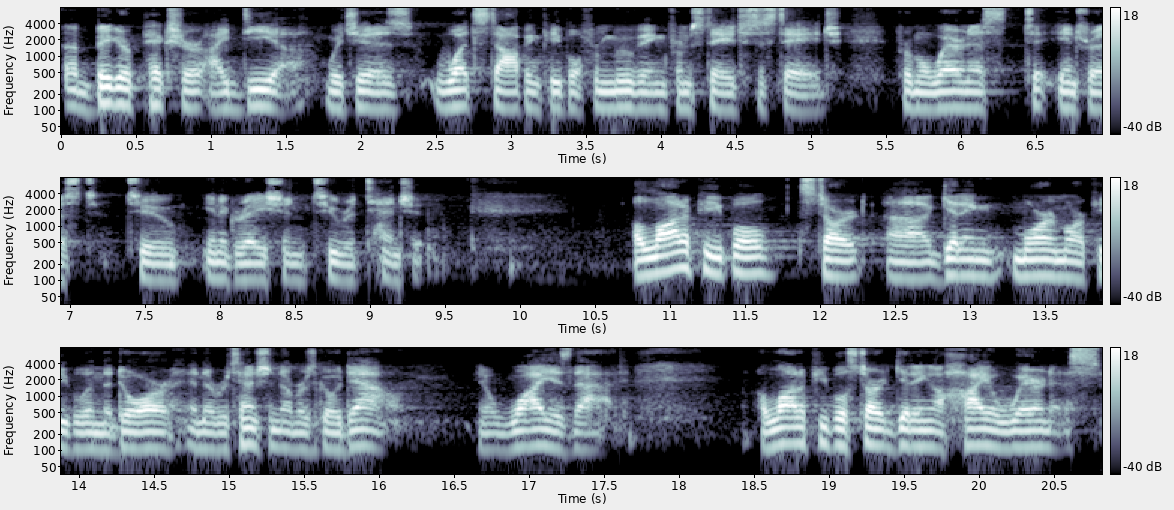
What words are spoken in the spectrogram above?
a bigger picture idea, which is what's stopping people from moving from stage to stage, from awareness to interest to integration to retention a lot of people start uh, getting more and more people in the door and their retention numbers go down. You know, why is that? A lot of people start getting a high awareness,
